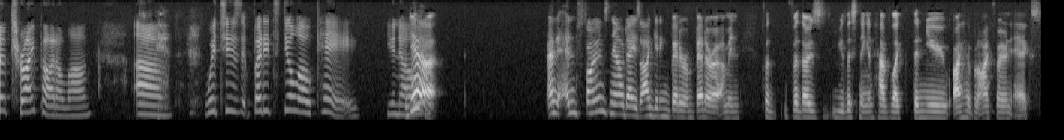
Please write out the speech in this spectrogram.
a tripod along um, which is but it's still okay you know Yeah. And and phones nowadays are getting better and better. I mean, for for those you listening and have like the new, I have an iPhone X.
